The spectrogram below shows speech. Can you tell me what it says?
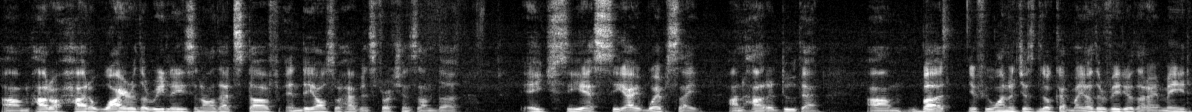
um, how to how to wire the relays and all that stuff. And they also have instructions on the HCSCI website on how to do that. Um, but if you want to just look at my other video that I made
